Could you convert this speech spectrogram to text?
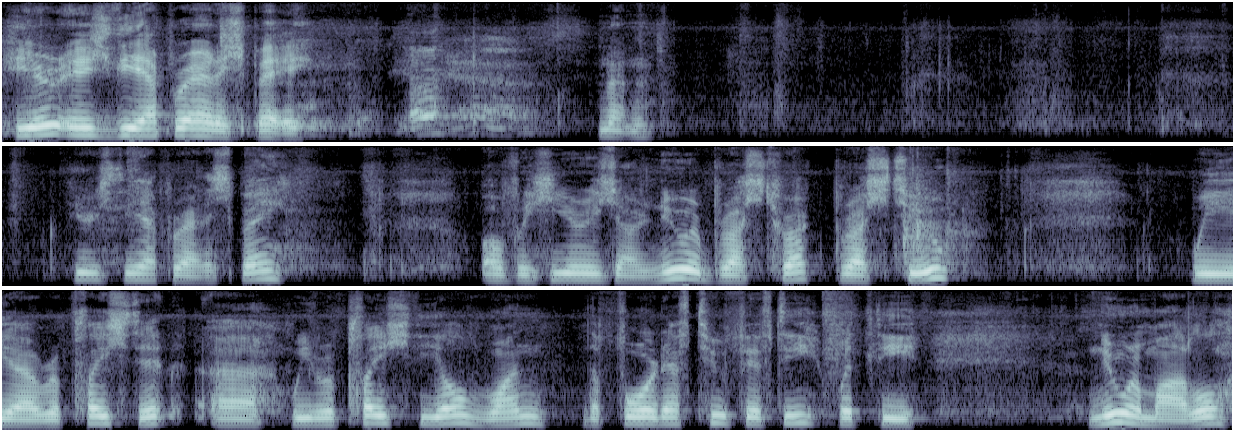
Here is the apparatus bay. Nothing. Here's the apparatus bay. Over here is our newer brush truck, Brush 2. We uh, replaced it. Uh, we replaced the old one, the Ford F-250, with the newer model,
